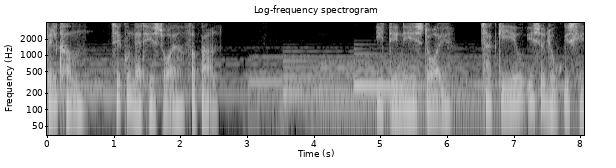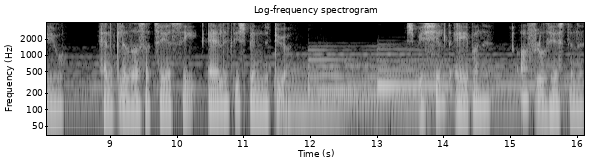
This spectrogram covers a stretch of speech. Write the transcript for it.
Velkommen til Godnat-historier for børn. I denne historie tager Geo i zoologisk have. Han glæder sig til at se alle de spændende dyr. Specielt aberne og flodhestene.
